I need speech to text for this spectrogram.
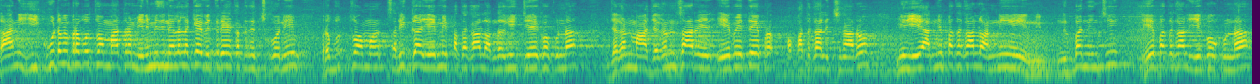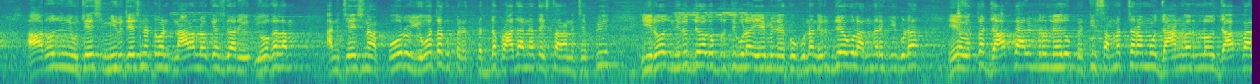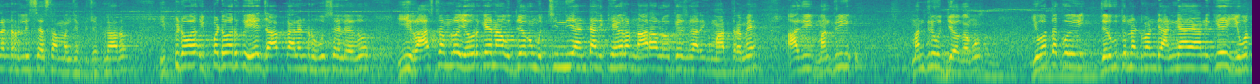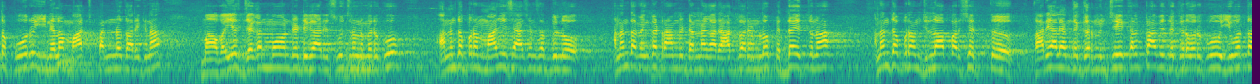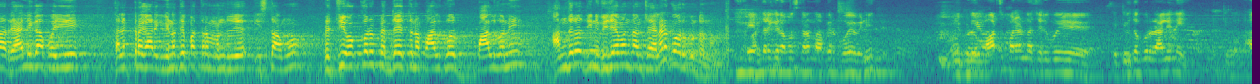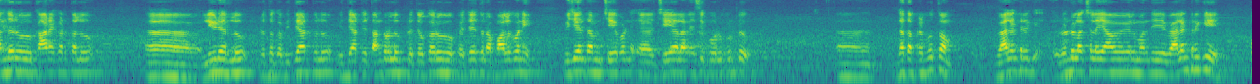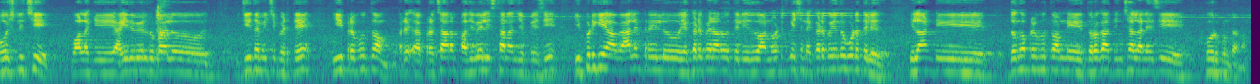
కానీ ఈ కూటమి ప్రభుత్వం మాత్రం ఎనిమిది నెలలకే వ్యతిరేకత తెచ్చుకొని ప్రభుత్వం సరిగ్గా ఏమీ పథకాలు అందరికీ చేయకోకుండా జగన్ మా జగన్ సార్ ఏమైతే ప- పథకాలు ఇచ్చినారో మీరు ఏ అన్ని పథకాలు అన్నీ ని- నిర్బంధించి ఏ పథకాలు ఇవ్వకోకుండా ఆ రోజు నువ్వు చేసి మీరు చేసినటువంటి నారా లోకేష్ గారు యువగలం అని చేసిన పోరు యువతకు పెద్ద ప్రాధాన్యత ఇస్తానని చెప్పి ఈరోజు నిరుద్యోగ వృత్తి కూడా ఏమీ లేకోకుండా నిరుద్యోగులు అందరికీ కూడా ఏ ఒక్క జాబ్ క్యాలెండర్ లేదు. ప్రతి సంవత్సరము జనవరిలో జాబ్ క్యాలెండర్ రిలీజ్ చేస్తామని చెప్పి చెప్పినారు. ఇప్పుడు ఇప్పటి వరకు ఏ జాబ్ క్యాలెండర్ ఊసేయలేదు ఈ రాష్ట్రంలో ఎవరికైనా ఉద్యోగం వచ్చింది అంటే అది కేవలం నారా లోకేష్ గారికి మాత్రమే. అది మంత్రి మంత్రి ఉద్యోగము. యువతకు జరుగుతున్నటువంటి అన్యాయానికి యువత పోరు. ఈ నెల మార్చి పన్నెండో తారీఖున మా వైఎస్ జగన్మోహన్ రెడ్డి గారి సూచనల మేరకు అనంతపురం మాజీ శాసనసభ్యులు అనంత వెంకటరామరెడ్డి అన్నగారి ఆధ్వర్యంలో పెద్ద ఎత్తున అనంతపురం జిల్లా పరిషత్ కార్యాలయం దగ్గర నుంచి కలెక్టర్ ఆఫీస్ దగ్గర వరకు యువత ర్యాలీగా పోయి కలెక్టర్ గారికి వినతి పత్రం అందు ఇస్తాము. ప్రతి ఒక్కరూ పెద్ద ఎత్తున పాల్గొ పాల్గొని అందరూ దీన్ని విజయవంతం చేయాలని కోరుకుంటున్నాం. అందరికీ నమస్కారం. నా పేరు బోయ ఇప్పుడు మార్చి పన్నెండున జరిగిపోయే యువతపూర్ ర్యాలీని అందరూ కార్యకర్తలు లీడర్లు ప్రతి ఒక్క విద్యార్థులు విద్యార్థి తండ్రులు ప్రతి ఒక్కరూ పెద్ద ఎత్తున పాల్గొని విజయంతం చేయబడి చేయాలనేసి కోరుకుంటూ గత ప్రభుత్వం వాలంటీర్కి రెండు లక్షల యాభై వేల మంది వాలంటీర్కి పోస్టులు ఇచ్చి వాళ్ళకి ఐదు వేల రూపాయలు జీతం ఇచ్చి పెడితే ఈ ప్రభుత్వం ప్ర ప్రచారం పదివేలు ఇస్తానని చెప్పేసి ఇప్పటికీ ఆ వాలంటీర్లు ఎక్కడ పోయినారో తెలియదు ఆ నోటిఫికేషన్ ఎక్కడ పోయిందో కూడా తెలియదు ఇలాంటి దొంగ ప్రభుత్వాన్ని త్వరగా దించాలనేసి కోరుకుంటున్నాం.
